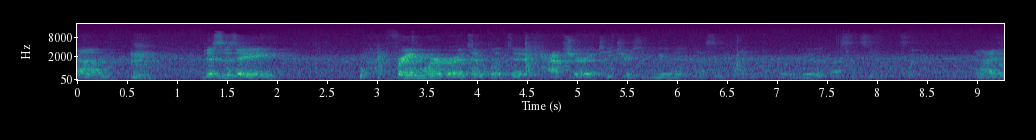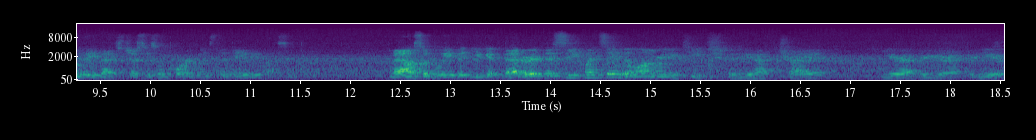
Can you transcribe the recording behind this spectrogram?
Um, this is a framework or a template to capture a teacher's unit lesson plan or unit lesson sequence. And I believe that's just as important as the daily lesson plan. And I also believe that you get better at this sequencing the longer you teach, because you have to try it year after year after year.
